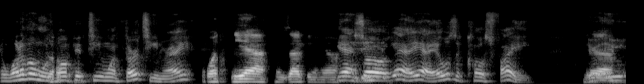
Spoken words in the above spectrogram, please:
And one of them was so, 115, 113, right? What yeah, exactly. Yeah. Yeah, so yeah, yeah, it was a close fight. Yeah. It,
